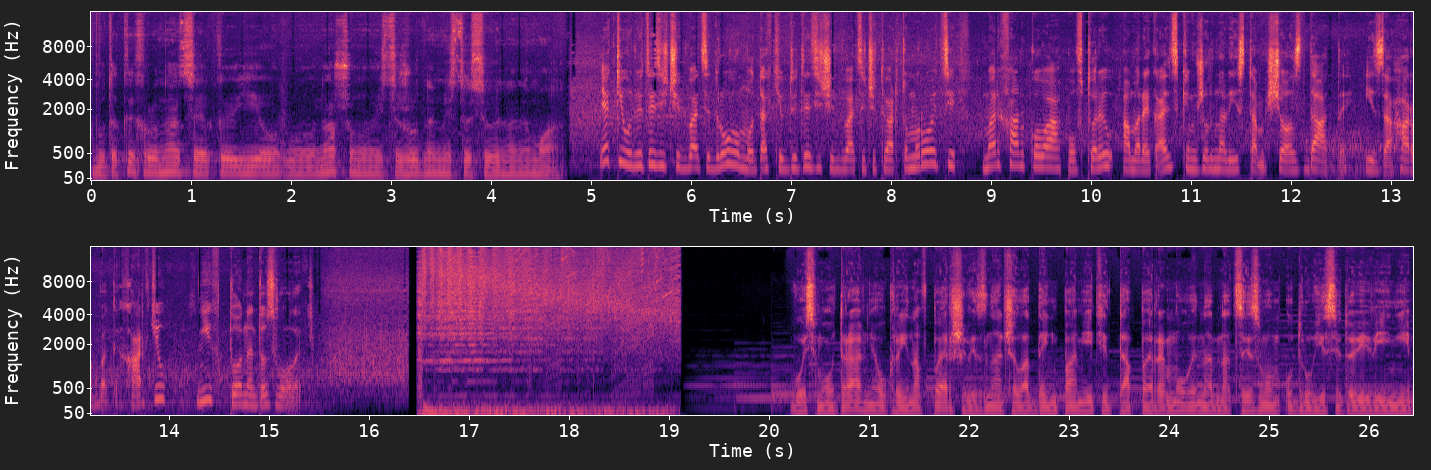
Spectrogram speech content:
Бо таких руйнацій, які є у нашому місті, жодного міста сьогодні немає. Як і у 2022, так і в 2024 році мер Харкова повторив американським журналістам, що здати і загарбати Харків ніхто не дозволить. 8 травня Україна вперше відзначила День пам'яті та перемоги над нацизмом у Другій світовій війні,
